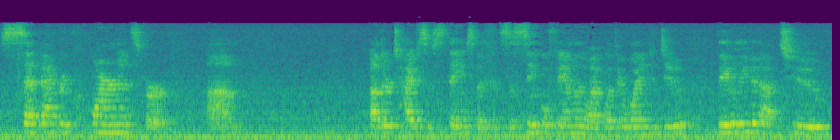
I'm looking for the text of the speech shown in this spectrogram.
setback requirements for, um, other types of things, but if it's a single family, like what they're wanting to do, they leave it up to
